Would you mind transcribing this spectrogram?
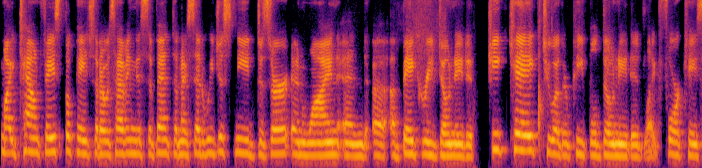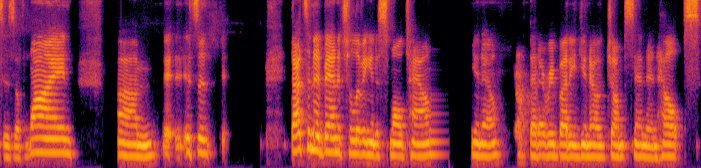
my town Facebook page that I was having this event, and I said we just need dessert and wine, and a, a bakery donated sheet cake. Two other people donated like four cases of wine. Um, it, it's a that's an advantage to living in a small town you know yeah. that everybody you know jumps in and helps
